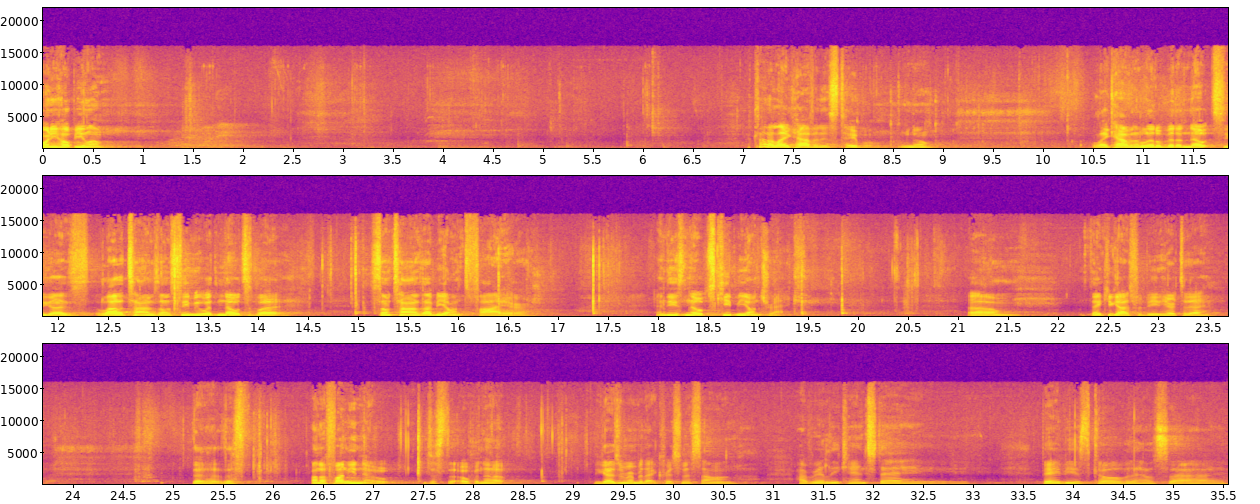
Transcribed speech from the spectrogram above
Morning, Hope Elam. I kind of like having this table, you know? I like having a little bit of notes. You guys, a lot of times, don't see me with notes, but sometimes I be on fire, and these notes keep me on track. Um, thank you guys for being here today. The, the, on a funny note, just to open up, you guys remember that Christmas song? I really can't stay. Baby, it's cold outside.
